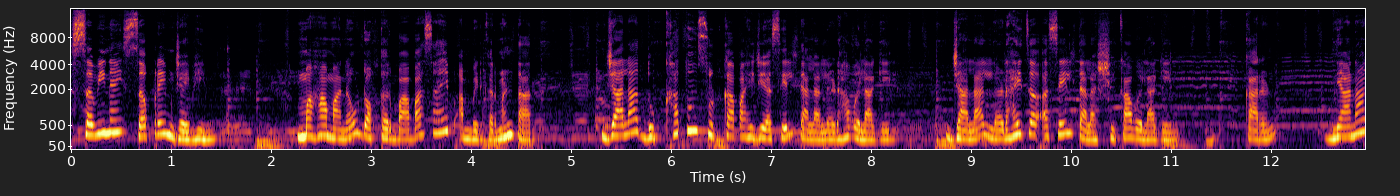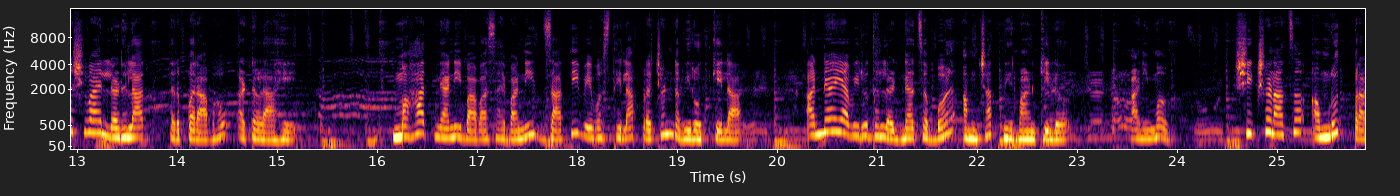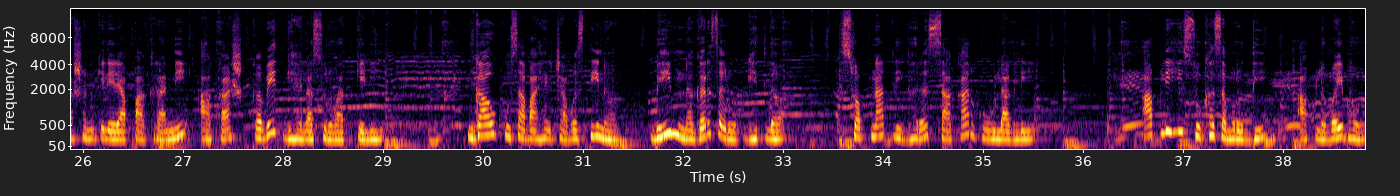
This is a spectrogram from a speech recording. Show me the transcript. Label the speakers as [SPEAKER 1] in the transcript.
[SPEAKER 1] सविनय सप्रेम जय भीम. महामानव डॉक्टर बाबासाहेब आंबेडकर म्हणतात ज्याला दुःखातून सुटका पाहिजे असेल त्याला लढावं लागेल. ज्याला लढायचं असेल त्याला शिकावं लागेल. कारण ज्ञानाशिवाय लढलात तर पराभव अटळ आहे. महाज्ञानी बाबासाहेबांनी जाती व्यवस्थेला प्रचंड विरोध केला. अन्यायाविरुद्ध लढण्याचं बळ आमच्यात निर्माण केलं. आणि मग शिक्षणाचं अमृत प्राशन केलेल्या पाखरांनी आकाश कवेत घ्यायला सुरुवात केली. गाव कुसाबाहेरच्या वस्तीनं भीमनगरचं रूप घेतलं. स्वप्नातली घरं साकार होऊ लागली. आपली ही सुखसमृद्धी आपलं वैभव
